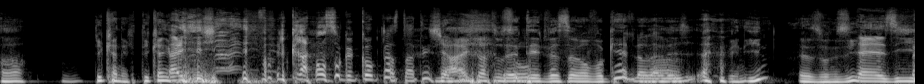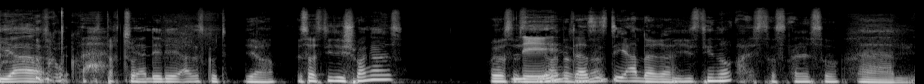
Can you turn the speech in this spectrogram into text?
Ah, hm. die kenne ich. Die kenne Ja, ich. ich, weil du gerade auch so geguckt hast, dachte ich schon. Ja, ich dachte so. Den wirst du irgendwo kennen, oder Ja. nicht? Wen ihn? Äh, so eine Sie. Äh, sie, ja. ich dachte schon. ja, nee, nee, alles gut. Ja. Ist das die, die schwanger ist? Oder ist das nee, die andere, das ne? ist die andere. Wie hieß die noch? Ah, ist das alles so? Ähm,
